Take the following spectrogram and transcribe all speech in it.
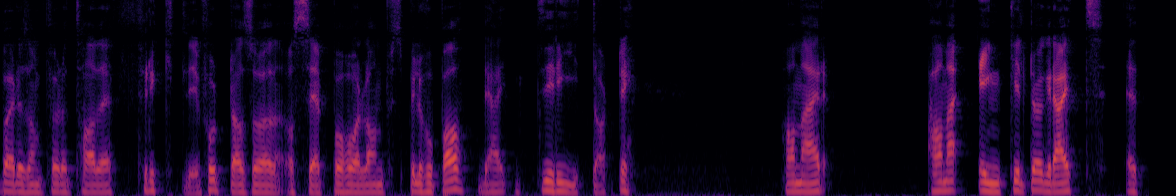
bare sånn for å ta det fryktelig fort, altså å se på Haaland spille fotball, det er dritartig. Han er, han er enkelt og greit et,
